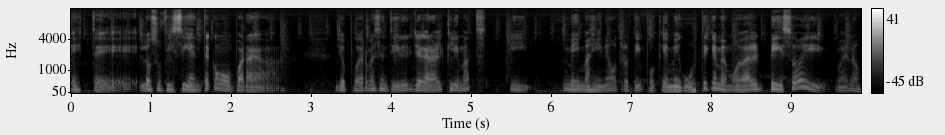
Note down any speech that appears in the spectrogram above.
este lo suficiente como para yo poderme sentir llegar al clímax y me imagine otro tipo que me guste y que me mueva al piso y bueno,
